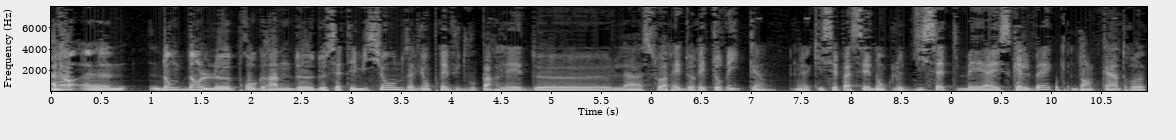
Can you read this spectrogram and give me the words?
Alors, euh, donc dans le programme de, cette émission, nous avions prévu de vous parler de la soirée de rhétorique euh, qui s'est passée donc le 17 mai à Esquelbec dans le cadre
